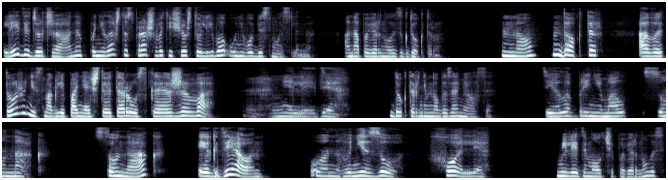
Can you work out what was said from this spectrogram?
Леди Джорджиана поняла, что спрашивать еще что-либо у него бессмысленно. Она повернулась к доктору. — Ну, доктор, А вы тоже не смогли понять, что это русская жива? Миледи. Доктор немного замялся. Тело принимал Сунак. Сунак? И где он? Он внизу, в холле. Миледи молча повернулась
